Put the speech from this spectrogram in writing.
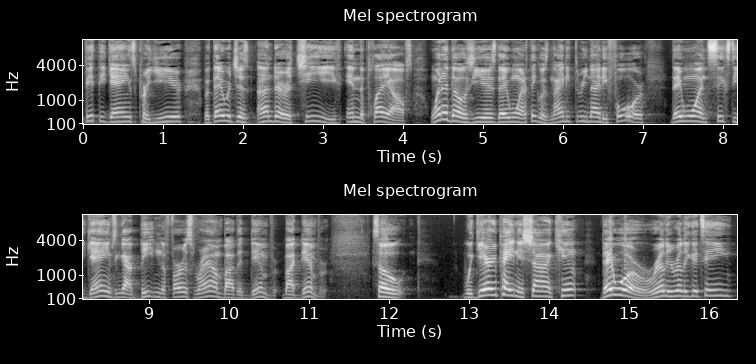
50 games per year, but they were just underachieved in the playoffs. One of those years they won, I think it was 93 94. They won 60 games and got beaten the first round by the Denver by Denver. So with Gary Payton and Shawn Kemp, they were a really, really good team,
